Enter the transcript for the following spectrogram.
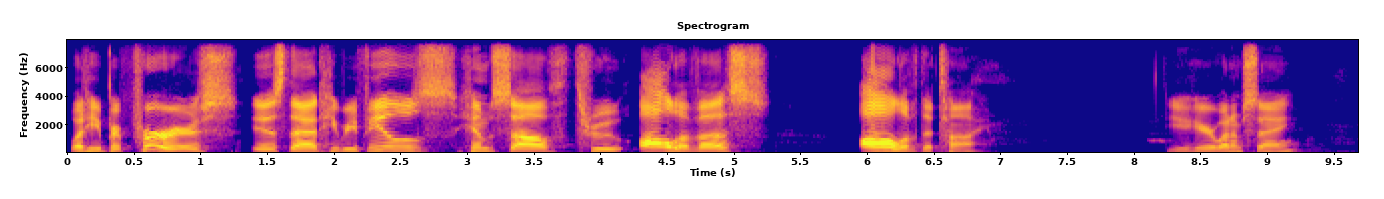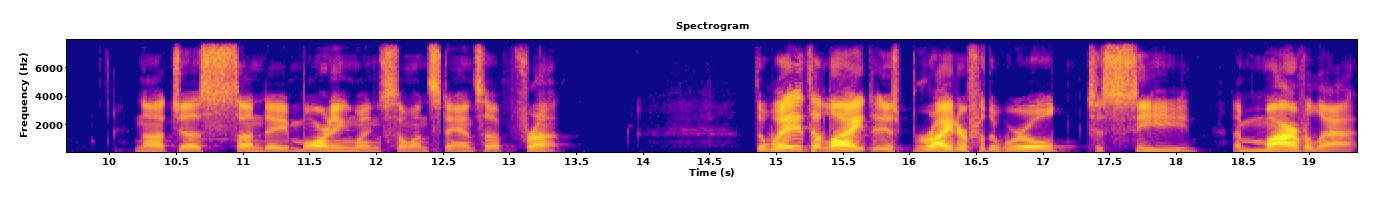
What he prefers is that he reveals himself through all of us all of the time. You hear what I'm saying? Not just Sunday morning when someone stands up front. The way the light is brighter for the world to see and marvel at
